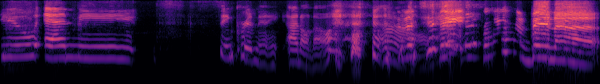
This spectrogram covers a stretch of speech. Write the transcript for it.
you and me synchrony. I don't know. they, they have been uh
